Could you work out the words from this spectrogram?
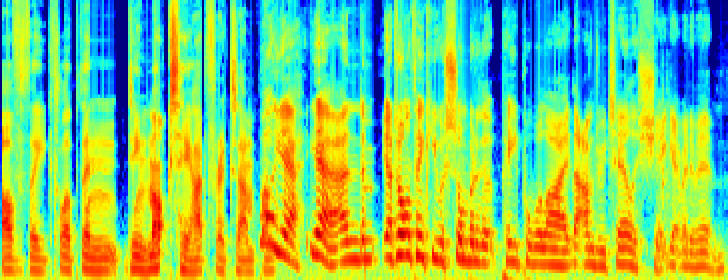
of the club than Dean Moxey had, for example. Well, yeah, yeah, and um, I don't think he was somebody that people were like that. Andrew Taylor's shit, get rid of him.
